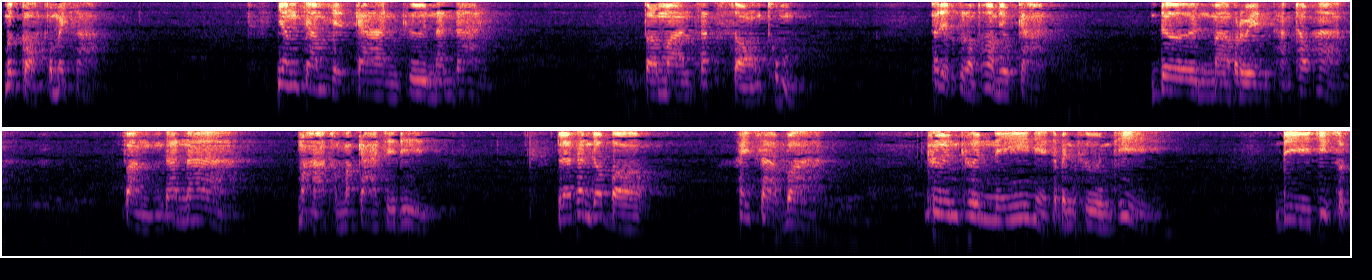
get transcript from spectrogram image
เมื่อก่อนก็ไม่ทราบ ยังจำเหตุการณ์คืนนั้นได้ ประมาณสักสองทุ่ม พระเดชพระคุณหลวงพ่อมีโอกาส เดินมาบริเวณทางเข้าห้า ฝั่งด้านหน้า มหาธรรมกายเจดีย์แล้วท่านก็บอกให้ทราบว่า คืนคืนนี้เนี่ยจะเป็นคืนที่ดีที่สุด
